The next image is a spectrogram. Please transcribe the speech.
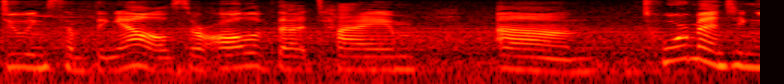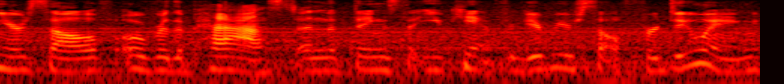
doing something else or all of that time um, tormenting yourself over the past and the things that you can't forgive yourself for doing,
